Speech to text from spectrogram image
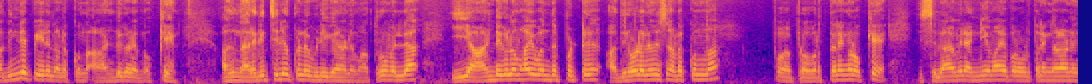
അതിന്റെ പേര് നടക്കുന്ന ആണ്ടുകൾ എന്നൊക്കെ അത് നരകത്തിലേക്കുള്ള വിളികളാണ്. മാത്രവുമല്ല ഈ ആണ്ടുകളുമായി ബന്ധപ്പെട്ട് അതിനോടനുബന്ധിച്ച് നടക്കുന്ന പ്രവർത്തനങ്ങളൊക്കെ ഇസ്ലാമിന് അന്യമായ പ്രവർത്തനങ്ങളാണ്.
